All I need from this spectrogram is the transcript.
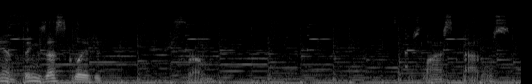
Man, things escalated last battles.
